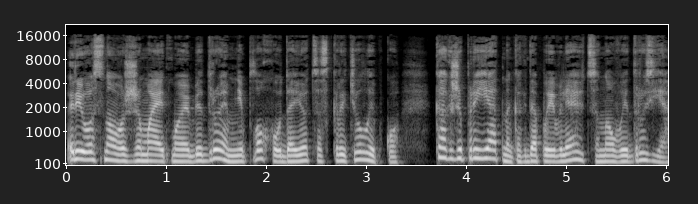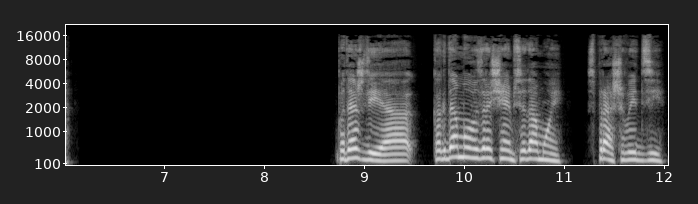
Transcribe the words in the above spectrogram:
Рио снова сжимает мое бедро, и мне плохо удается скрыть улыбку. Как же приятно, когда появляются новые друзья. «Подожди, а когда мы возвращаемся домой?» — спрашивает Зи.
